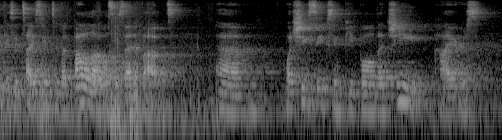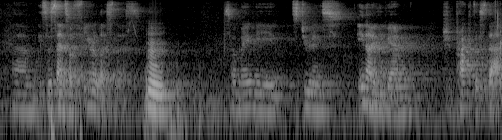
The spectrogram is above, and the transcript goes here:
because it ties into what Paula also said about um, what she seeks in people that she hires. Um, it's a sense of fearlessness. Mm. So maybe students in IDBM should practice that.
